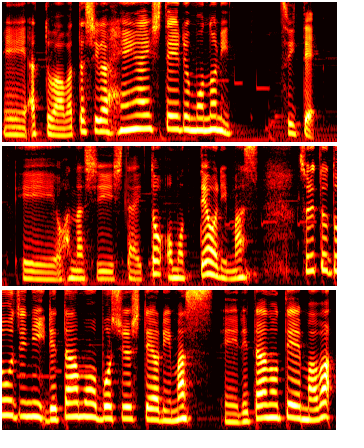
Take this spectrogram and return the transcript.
えー、あとは私が偏愛しているものについてえー、お話ししたいと思っております。それと同時にレターも募集しております。えー、レターのテーマは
